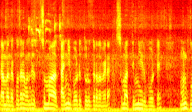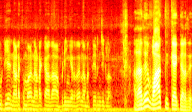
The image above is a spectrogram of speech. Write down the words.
நம்ம இந்த குதிரை வந்து சும்மா தண்ணி போட்டு துளுக்கிறத விட சும்மா திண்ணீர் போட்டு முன்கூட்டியே நடக்குமா நடக்காதா அப்படிங்கிறத நம்ம தெரிஞ்சுக்கலாம். அதாவது வாக்கு கேட்கறது.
